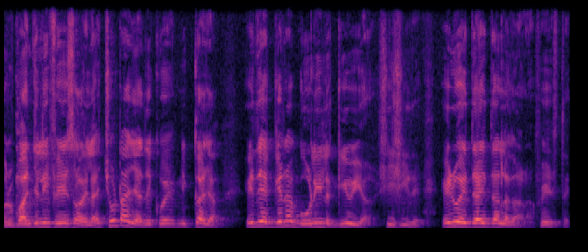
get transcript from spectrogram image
ਰੂਪਾਂਜਲੀ ਫੇਸ ਆਇਲ ਹੈ, ਛੋਟਾ ਜਿਹਾ ਦੇਖੋ ਇਹ, ਨਿੱਕਾ ਜਿਹਾ। ਇਹਦੇ ਅੱਗੇ ਨਾ ਗੋਲੀ ਲੱਗੀ ਹੋਈ ਆ, ਸ਼ੀਸ਼ੀ ਦੇ। ਇਹਨੂੰ ਇਦਾਂ ਇਦਾਂ ਲਗਾਉਣਾ ਫੇਸ ਤੇ।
